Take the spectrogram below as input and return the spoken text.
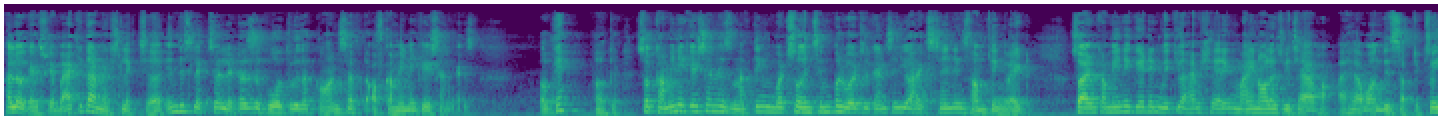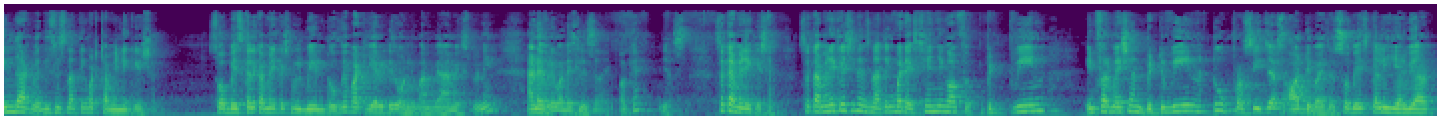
Hello guys, we are back with our next lecture. In this lecture, let us go through the concept of communication guys. Okay? Okay. So communication is nothing but, so in simple words, you can say you are exchanging something, right? So I am communicating with you, I am sharing my knowledge which I have, I have on this subject. So in that way, this is nothing but communication. So basically communication will be in two way, but here it is only one way I am explaining and everyone is listening. Okay? Yes. So communication. So communication is nothing but exchanging of between information between two procedures or devices. So basically here we are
